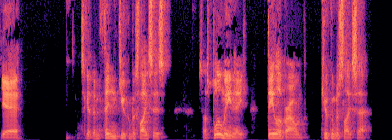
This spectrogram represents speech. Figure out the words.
Yeah. to get them thin cucumber slices. So that's Blue Meanie, D'Lo Brown, cucumber slicer,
